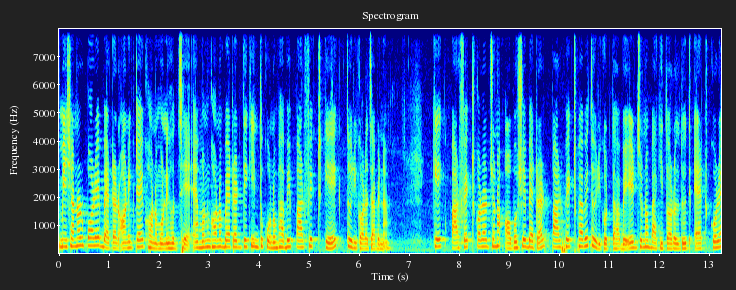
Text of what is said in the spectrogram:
মেশানোর পরে ব্যাটার অনেকটাই ঘন মনে হচ্ছে। এমন ঘন ব্যাটার দিয়ে কিন্তু কোনোভাবেই পারফেক্ট কেক তৈরি করা যাবে না। কেক পারফেক্ট করার জন্য অবশ্যই ব্যাটার পারফেক্টভাবে তৈরি করতে হবে। এর জন্য বাকি তরল দুধ অ্যাড করে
